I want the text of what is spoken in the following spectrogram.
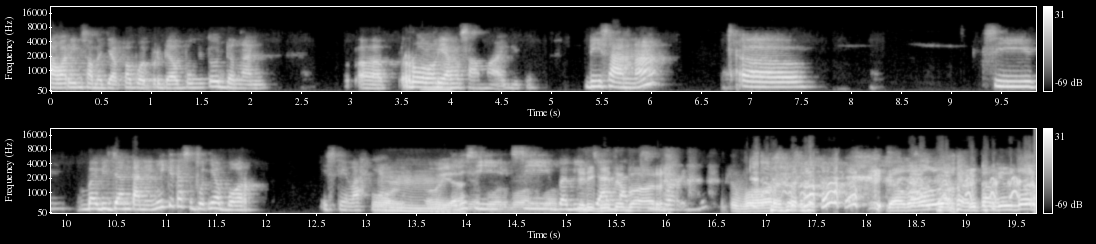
tawarin sama Java buat bergabung itu dengan eh, role Hmm. yang sama gitu. Di sana eh, si babi jantan ini kita sebutnya bor istilahnya. Bor. Hmm. Oh iya. Jadi si Bor, bor, si bor. babi Jadi gitu, jantan Bor. si bor ini Itu bor. Gak mau lah dipanggil bor.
